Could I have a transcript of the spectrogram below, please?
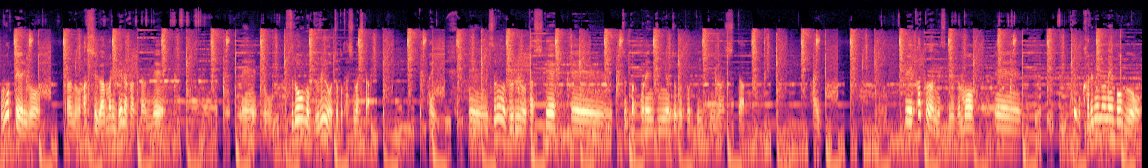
思ったよりも、あの、アッシュがあんまり出なかったんで、えっ、ー、と、スローのブルーをちょっと足しました。はい。えー、スローのブルーを足して、えー、ちょっとオレンジ味をちょっと取っていきました。はい。で、カットなんですけれども、えー、結構軽めのね、ボブを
